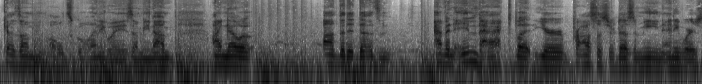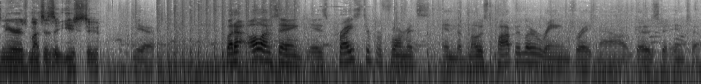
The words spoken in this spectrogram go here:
because I'm old school, anyways. I mean, I'm, I know, not that it doesn't have an impact, but your processor doesn't mean anywhere as near as much as it used to. Yeah. But all I'm saying is price to performance in the most popular range right now goes to Intel.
